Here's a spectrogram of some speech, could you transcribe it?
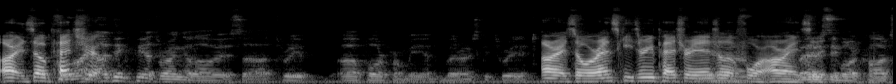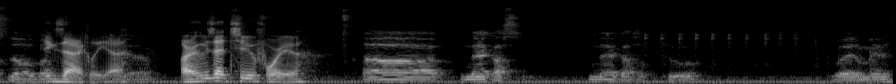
All right, so So Petra. I, I think Pietrangelo is uh, three, uh, four for me, and Werenski three. All right, so Werenski three, Pietrangelo at Yeah. four. All right, Very so similar cards though. But, exactly, yeah. yeah. All right, who's at two for you? Uh, Necas, Necas at two. Wait a minute.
